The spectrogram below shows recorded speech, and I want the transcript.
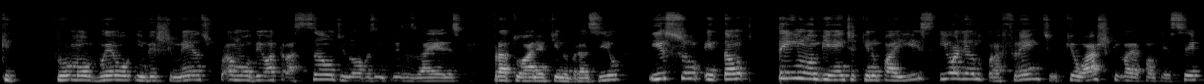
que promoveu investimentos, promoveu atração de novas empresas aéreas para atuarem aqui no Brasil. Isso, então, tem um ambiente aqui no país e olhando para frente, o que eu acho que vai acontecer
